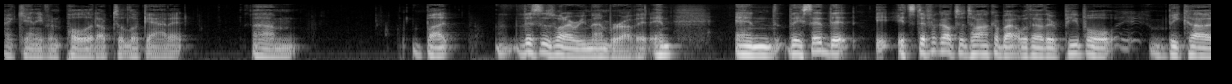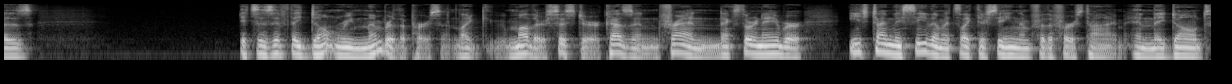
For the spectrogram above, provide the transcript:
I can't even pull it up to look at it. Um, but this is what I remember of it. And, and they said that it's difficult to talk about with other people because it's as if they don't remember the person, like mother, sister, cousin, friend, next door neighbor. Each time they see them, it's like they're seeing them for the first time, and they don't.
